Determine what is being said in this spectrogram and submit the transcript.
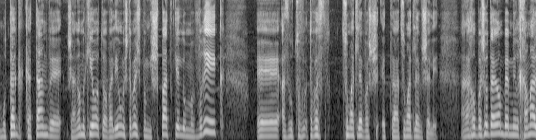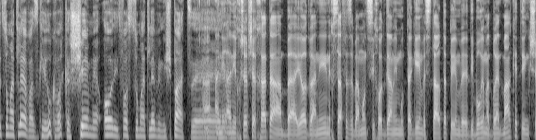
מותג קטן ושאני לא מכיר אותו, אבל אם הוא משתמש במשפט כאילו מבריק, אה, אז הוא תופ- תופס תשומת לב, את התשומת לב שלי. אנחנו פשוט היום במלחמה על תשומת לב, אז כאילו כבר קשה מאוד לתפוס תשומת לב במשפט. זה- אני, אני חושב שאחת הבעיות, ואני נחשף לזה בהמון שיחות גם עם מותגים וסטארט-אפים ודיבורים על brand marketing, ש...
